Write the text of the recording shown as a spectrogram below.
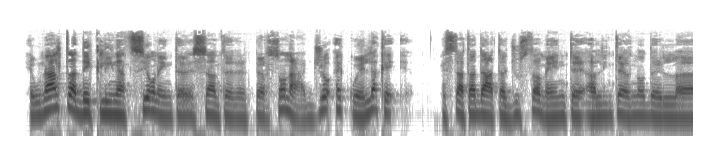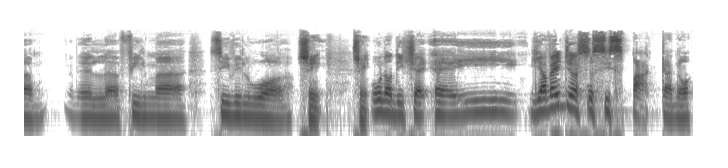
E un'altra declinazione interessante del personaggio è quella che è stata data giustamente all'interno del, del film Civil War. Sì, sì. Uno dice, eh, i- gli Avengers si spaccano,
